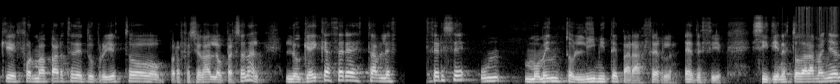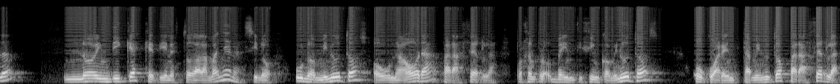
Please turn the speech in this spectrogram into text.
que forma parte de tu proyecto profesional o personal. Lo que hay que hacer es establecerse un momento límite para hacerla. Es decir, si tienes toda la mañana, no indiques que tienes toda la mañana, sino unos minutos o una hora para hacerla. Por ejemplo, 25 minutos o 40 minutos para hacerla.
